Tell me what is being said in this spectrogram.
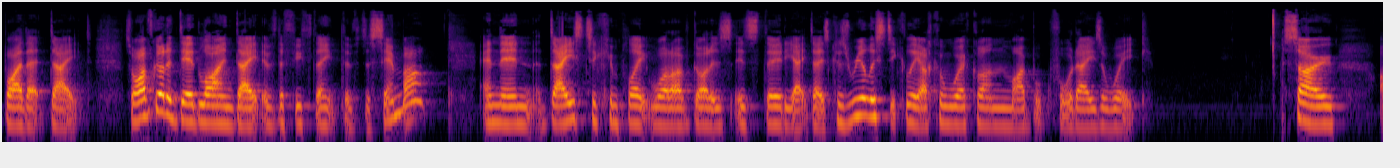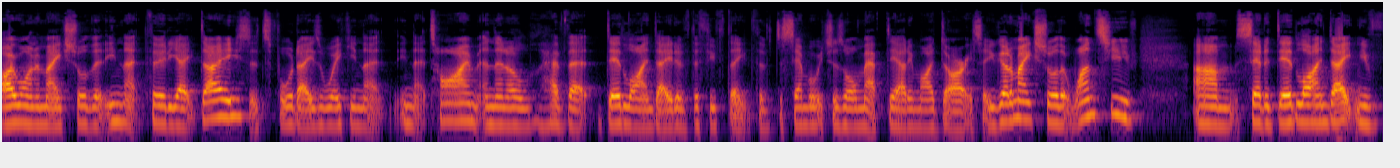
by that date. So I've got a deadline date of the 15th of December and then days to complete what I've got is is 38 days because realistically I can work on my book 4 days a week. So I want to make sure that in that 38 days, it's four days a week in that in that time, and then I'll have that deadline date of the 15th of December, which is all mapped out in my diary. So you've got to make sure that once you've um, set a deadline date and you've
